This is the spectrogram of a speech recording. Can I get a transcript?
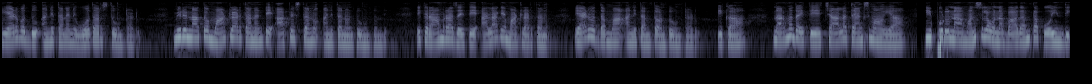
ఏడవద్దు అని తనని ఓదారుస్తూ ఉంటాడు. మీరు నాతో మాట్లాడతానంటే ఆపేస్తాను అని తను అంటూ ఉంటుంది. ఇక రామరాజు అయితే అలాగే మాట్లాడతాను. ఏడవద్దమ్మా అని తనతో అంటూ ఉంటాడు. ఇక నర్మద అయితే చాలా థ్యాంక్స్ మావయ్య. ఇప్పుడు నా మనసులో ఉన్న బాధ అంతా పోయింది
